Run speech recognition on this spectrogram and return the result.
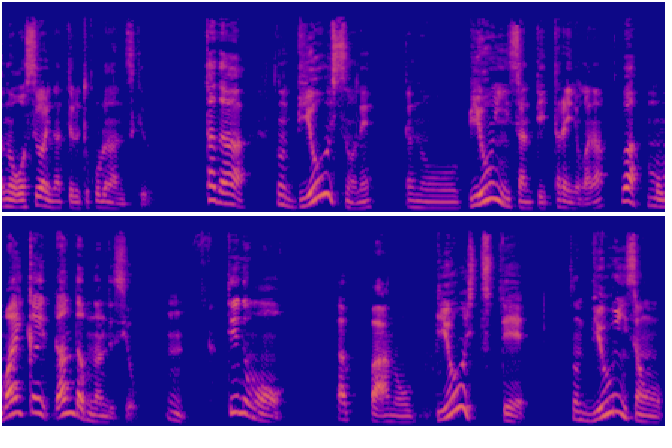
あのお世話になってるところなんですけど。ただその美容室のねあの美容院さんって言ったらいいのかな？はもう毎回ランダムなんですよ。うん、っていうのもやっぱあの美容室ってその美容院さんを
